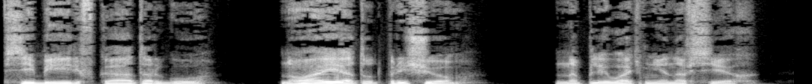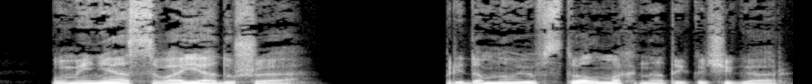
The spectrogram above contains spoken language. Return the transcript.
в Сибирь, в каторгу. Ну а я тут при чем? Наплевать мне на всех. У меня своя душа. Предо мною встал мохнатый кочегар.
